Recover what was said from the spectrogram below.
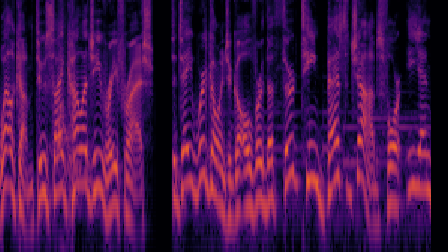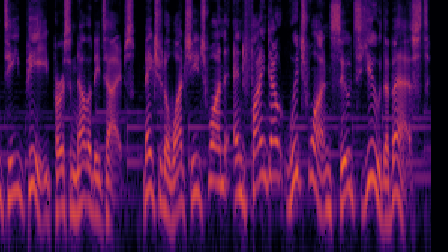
Welcome to Psychology Refresh. Today we're going to go over the 13 best jobs for ENTP personality types. Make sure to watch each one and find out which one suits you the best.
